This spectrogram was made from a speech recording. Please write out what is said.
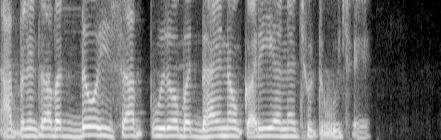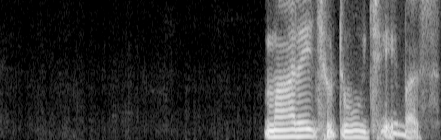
આપણે તો બધો હિસાબ પૂરો બધાયનો કરી અને છૂટવું છે. મારે છૂટવું છે બસ.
